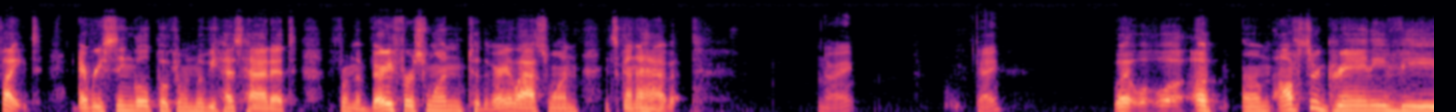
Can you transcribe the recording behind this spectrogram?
fight. Every single Pokemon movie has had it. From the very first one to the very last one, it's gonna have it. All right. Okay. Wait, uh, um, Officer Granny v.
